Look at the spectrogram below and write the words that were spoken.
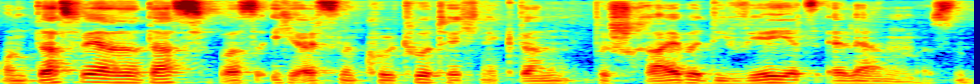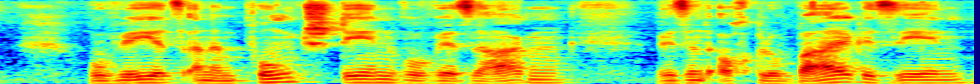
Und das wäre das, was ich als eine Kulturtechnik dann beschreibe, die wir jetzt erlernen müssen. Wo wir jetzt an einem Punkt stehen, wo wir sagen, wir sind auch global gesehen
